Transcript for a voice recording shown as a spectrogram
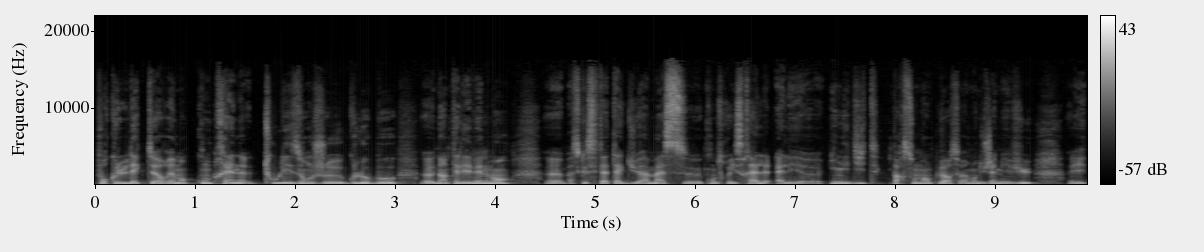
pour que le lecteur vraiment comprenne tous les enjeux globaux euh, d'un tel mmh. événement. Euh, parce que cette attaque du Hamas euh, contre Israël, elle est inédite par son ampleur, c'est vraiment du jamais vu. Et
